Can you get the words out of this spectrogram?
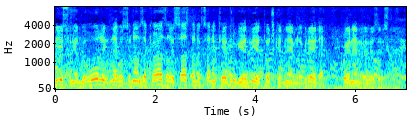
nisu ni odgovorili, nego su nam zakazali sastanak sa neke druge dvije točke dnevnog reda koje nemaju veze s tim.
